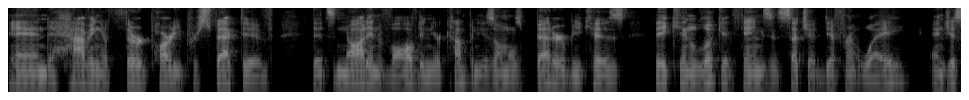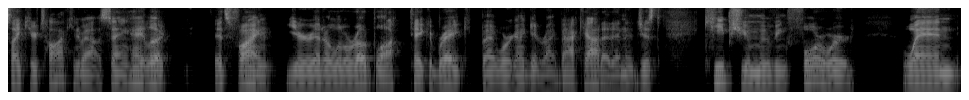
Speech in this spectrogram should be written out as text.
And having a third party perspective that's not involved in your company is almost better because they can look at things in such a different way. And just like you're talking about, saying, hey, look, it's fine. You're at a little roadblock, take a break, but we're going to get right back at it. And it just keeps you moving forward when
